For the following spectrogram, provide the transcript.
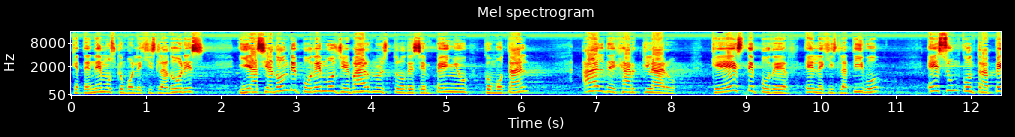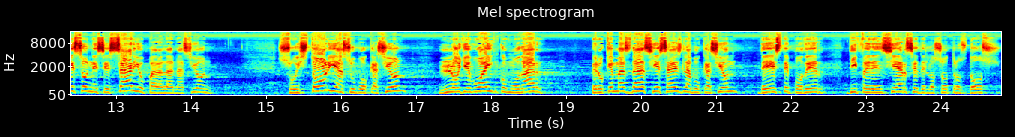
que tenemos como legisladores y hacia dónde podemos llevar nuestro desempeño como tal al dejar claro que este poder, el legislativo, es un contrapeso necesario para la nación. Su historia, su vocación, lo llevó a incomodar, pero ¿qué más da si esa es la vocación de este poder, diferenciarse de los otros dos?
